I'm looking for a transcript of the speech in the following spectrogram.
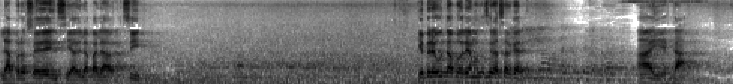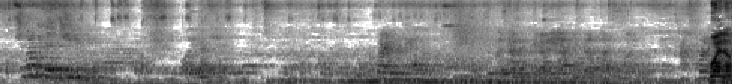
la procedencia de la palabra? Sí. ¿Qué pregunta podríamos hacer acerca de... Ahí está. Bueno,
